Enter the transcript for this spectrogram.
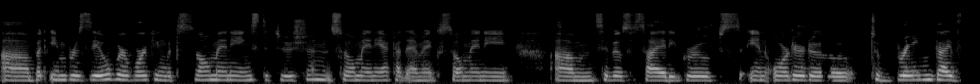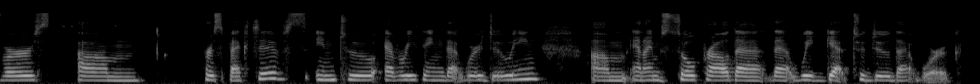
uh, but in Brazil we're working with so many institutions, so many academics, so many um, civil society groups in order to to bring diverse um, perspectives into everything that we're doing um, and I'm so proud that that we get to do that work.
